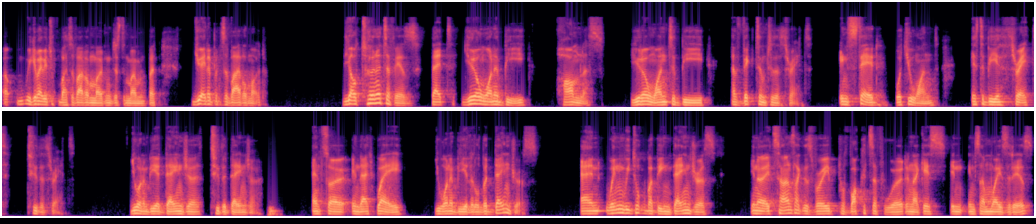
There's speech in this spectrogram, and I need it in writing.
uh, we can maybe talk about survival mode in just a moment, but you end up in survival mode. The alternative is that you don't want to be harmless. You don't want to be a victim to the threat. Instead, what you want is to be a threat to the threat. You want to be a danger to the danger. And so, in that way, you want to be a little bit dangerous. And when we talk about being dangerous, you know, it sounds like this very provocative word. And I guess in, in some ways it is.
